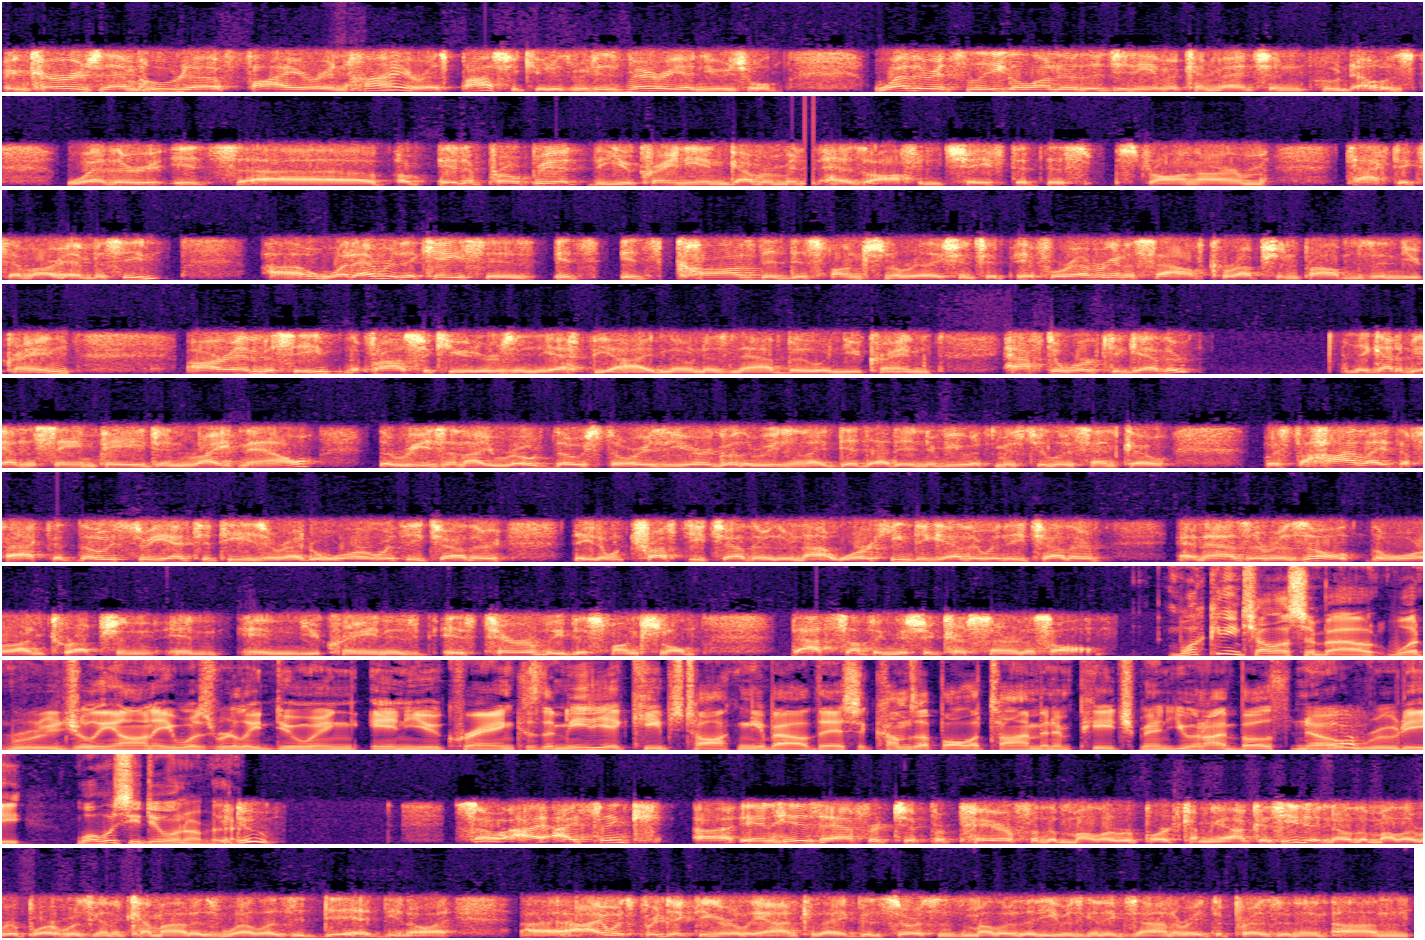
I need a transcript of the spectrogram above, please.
encourage them who to fire and hire as prosecutors, which is very unusual. Whether it's legal under the Geneva Convention, who knows? Whether it's uh, inappropriate, the Ukrainian government has often chafed at this strong arm tactics of our embassy. Uh, whatever the case is, it's it's caused a dysfunctional relationship. If we're ever going to solve corruption problems in Ukraine, our embassy, the prosecutors, and the FBI, known as NABU in Ukraine, have to work together They got to be on the same page. And right now, the reason I wrote those stories a year ago, the reason I did that interview with Mr. Lutsenko was to highlight the fact that those three entities are at war with each other. They don't trust each other. They're not working together with each other. And as a result, the war on corruption in, in Ukraine is, is terribly dysfunctional. That's something that should concern us all. What can you tell us about what Rudy Giuliani was really doing in Ukraine? Because the media keeps talking about this. It comes up all the time in impeachment. You and I both know yeah. Rudy. What was he doing over there? do. So I, I think uh, in his effort to prepare for the Mueller report coming out, because he didn't know the Mueller report was going to come out as well as it did. You know, I, I was predicting early on because I had good sources in Mueller that he was going to exonerate the president on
